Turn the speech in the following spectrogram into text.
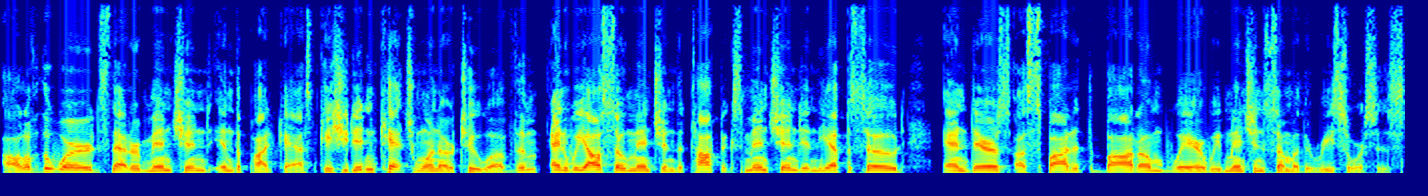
all of the words that are mentioned in the podcast, in case you didn't catch one or two of them. And we also mentioned the topics mentioned in the episode, and there's a spot at the bottom where we mention some of the resources.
